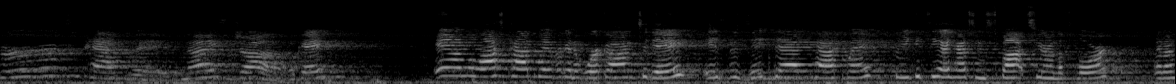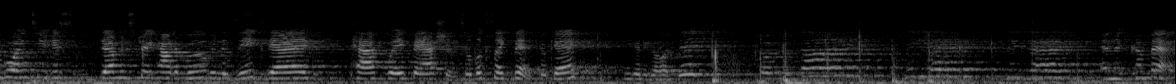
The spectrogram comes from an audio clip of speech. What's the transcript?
Curved pathways, nice job, okay? And the last pathway we're gonna work on today is the zigzag pathway. So you can see I have some spots here on the floor and I'm going to just demonstrate how to move in a zigzag pathway fashion. So it looks like this, okay? You're gonna go like this, go to the side, zigzag, zigzag, and then come back.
